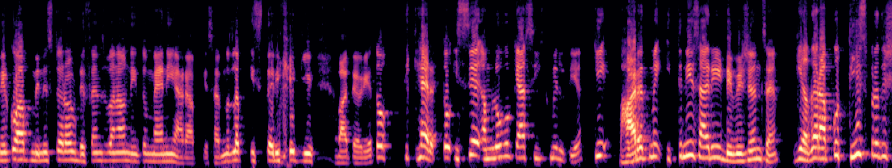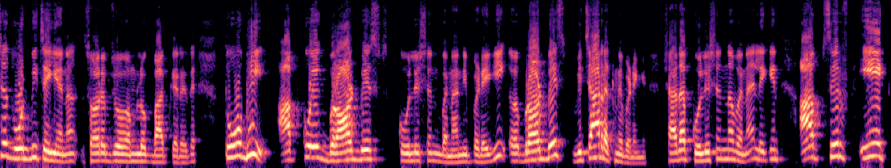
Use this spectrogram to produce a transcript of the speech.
मेरे को आप मिनिस्टर ऑफ़ डिफेंस बनाओ, नहीं तो मैं नहीं आ रहा आपके साथ। मतलब इस तरीके की बातें हो रही है। तो खैर तो इससे हम लोगों को क्या सीख मिलती है कि भारत में इतनी सारी डिविजन्स हैं कि अगर आपको 30 प्रतिशत वोट भी चाहिए ना, सौरभ जो हम लोग बात कर रहे थे तो भी आपको एक ब्रॉड बेस्ड कोलिशन बनानी पड़ेगी ब्रॉड बेस्ड विचार रखने पड़ेंगे। शायद आप कोलिशन ना बनाए, लेकिन आप सिर्फ़ एक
